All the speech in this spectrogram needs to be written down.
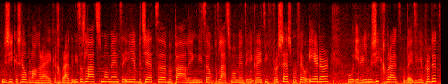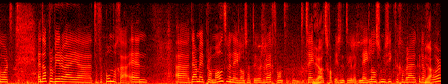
Muziek is heel belangrijk. Gebruik het niet als laatste moment in je budgetbepaling. niet op het laatste moment in je creatief proces, maar veel eerder. Hoe eerder je muziek gebruikt, hoe beter je product wordt. En dat proberen wij eh, te verkondigen. En eh, daarmee promoten we Nederlands auteursrecht. Want de tweede Ja. boodschap is natuurlijk Nederlandse muziek te gebruiken daarvoor.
